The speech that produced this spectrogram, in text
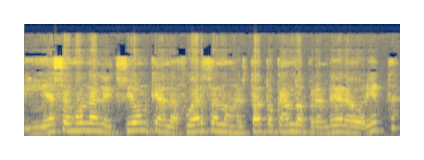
Y esa es una lección que a la fuerza nos está tocando aprender ahorita,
